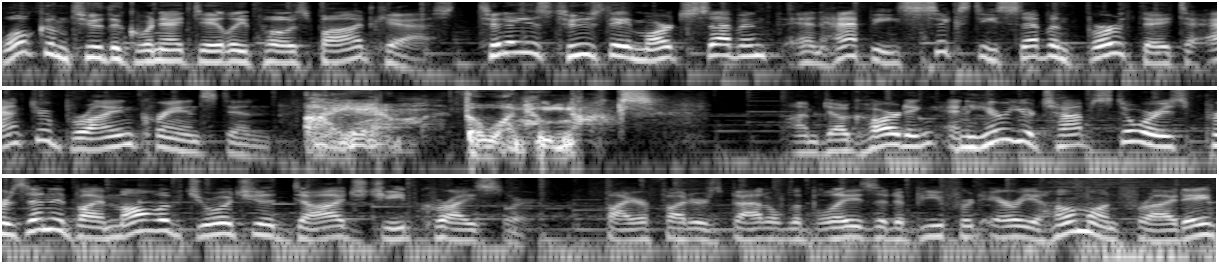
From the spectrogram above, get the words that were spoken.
Welcome to the Gwinnett Daily Post podcast. Today is Tuesday, March 7th, and happy 67th birthday to actor Bryan Cranston. I am the one who knocks. I'm Doug Harding, and here are your top stories presented by Mall of Georgia Dodge Jeep Chrysler. Firefighters battled a blaze at a Buford area home on Friday.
